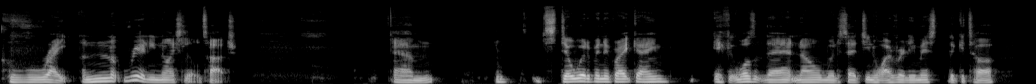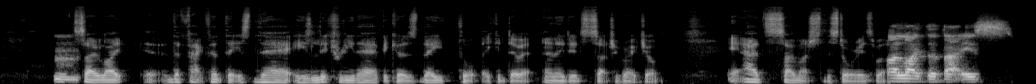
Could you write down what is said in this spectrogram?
great, a n- really nice little touch. Um, still would have been a great game if it wasn't there. No one would have said, "You know, what, I really missed the guitar." Mm. So, like, the fact that it's there is literally there because they thought they could do it, and they did such a great job. It adds so much to the story as well. I like that that is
